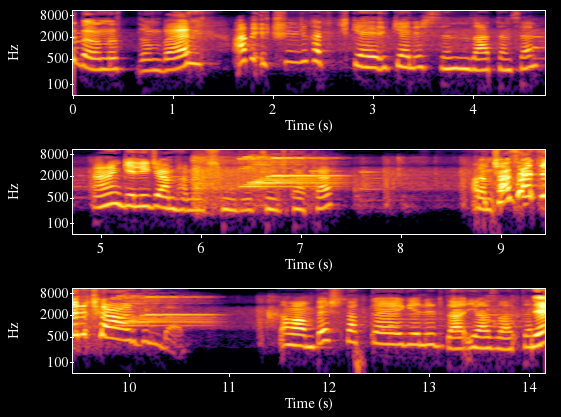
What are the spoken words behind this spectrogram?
orada unuttum ben. Abi üçüncü kat gel- gelirsin zaten sen. Ha, geleceğim hemen şimdi üçüncü kata. Abi Tamam. Asansörü çağırdım ben. Tamam 5 dakikaya gelir ya zaten. Ne?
